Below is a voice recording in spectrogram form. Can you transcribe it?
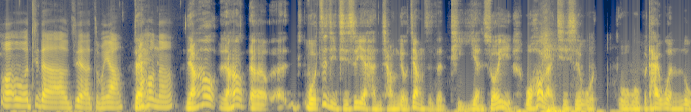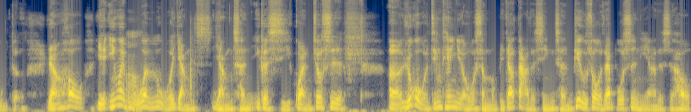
我 我记得，我记得怎么样？然后呢？然后，然后，呃呃，我自己其实也很常有这样子的体验，所以我后来其实我我我不太问路的，然后也因为不问路，我养养成一个习惯，就是呃，如果我今天有什么比较大的行程，譬如说我在波士尼亚的时候，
